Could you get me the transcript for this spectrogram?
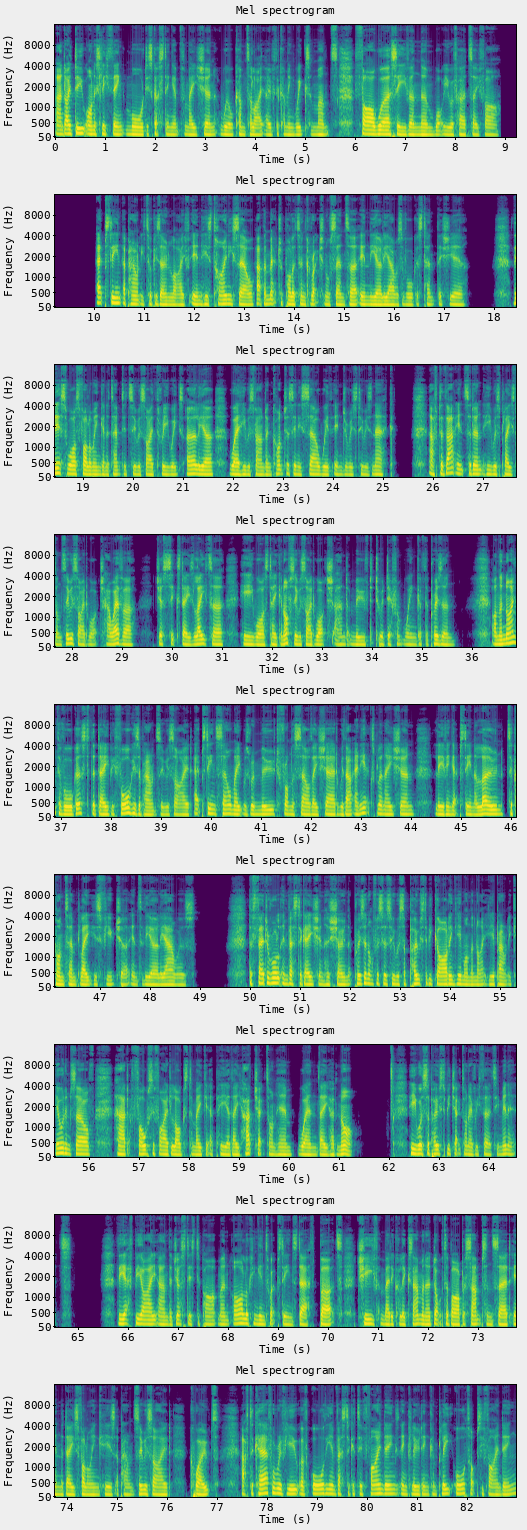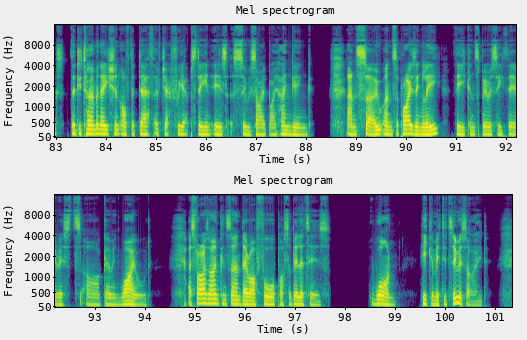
And I do honestly think more disgusting information will come to light over the coming weeks and months, far worse even than what you have heard so far. Epstein apparently took his own life in his tiny cell at the Metropolitan Correctional Centre in the early hours of August 10th this year. This was following an attempted suicide three weeks earlier, where he was found unconscious in his cell with injuries to his neck. After that incident, he was placed on suicide watch. However, just six days later, he was taken off suicide watch and moved to a different wing of the prison. On the 9th of August, the day before his apparent suicide, Epstein's cellmate was removed from the cell they shared without any explanation, leaving Epstein alone to contemplate his future into the early hours. The federal investigation has shown that prison officers who were supposed to be guarding him on the night he apparently killed himself had falsified logs to make it appear they had checked on him when they had not. He was supposed to be checked on every 30 minutes. The FBI and the Justice Department are looking into Epstein's death, but Chief Medical Examiner Dr. Barbara Sampson said in the days following his apparent suicide, quote, after careful review of all the investigative findings, including complete autopsy findings, the determination of the death of Jeffrey Epstein is suicide by hanging. And so, unsurprisingly, the conspiracy theorists are going wild. As far as I'm concerned, there are four possibilities. One, he committed suicide.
